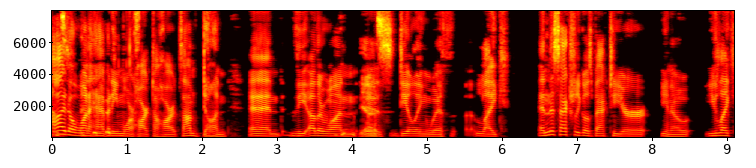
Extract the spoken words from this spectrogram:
I don't want to have any more heart to hearts. I'm done. And the other one Yes. is dealing with uh, like, and this actually goes back to your, you know, you like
